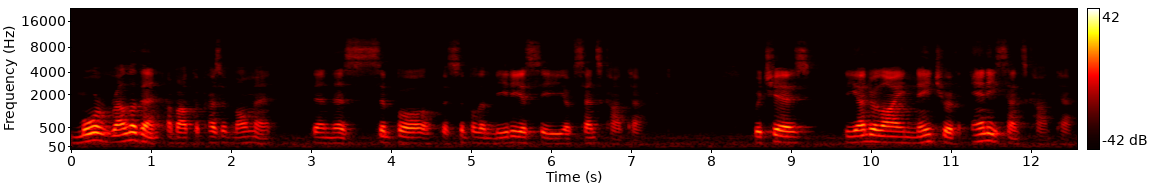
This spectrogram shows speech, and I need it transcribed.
more relevant about the present moment than this simple, the simple immediacy of sense contact, which is the underlying nature of any sense contact.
